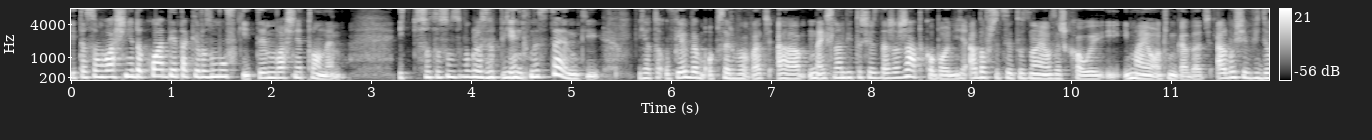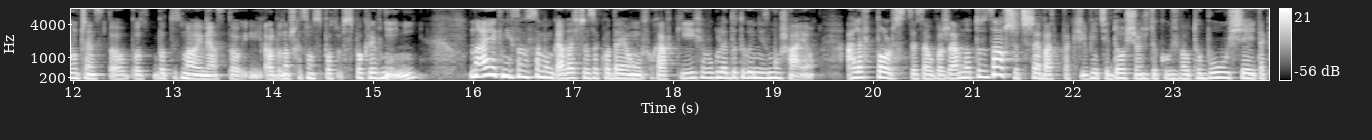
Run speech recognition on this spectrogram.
I to są właśnie dokładnie takie rozmówki, tym właśnie tonem. I co to są w ogóle za piękne scenki? Ja to uwielbiam obserwować, a na Islandii to się zdarza rzadko, bo oni albo wszyscy tu znają ze szkoły i, i mają o czym gadać, albo się widzą często, bo, bo to jest małe miasto, i, albo na przykład są spo, spokrewnieni. No a jak nie chcą ze sobą gadać, to zakładają słuchawki i się w ogóle do tego nie zmuszają. Ale w Polsce zauważyłam, no to zawsze trzeba, tak wiecie, dosiąść do kogoś w autobusie i tak,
